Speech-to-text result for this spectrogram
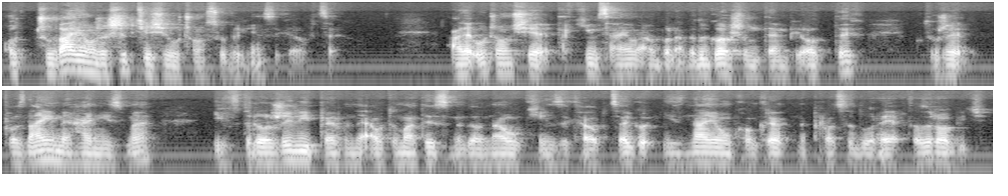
odczuwają, że szybciej się uczą słówek języka obcego, ale uczą się takim samym albo nawet gorszym tempie od tych, którzy poznali mechanizmy i wdrożyli pewne automatyzmy do nauki języka obcego i znają konkretne procedury, jak to zrobić.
